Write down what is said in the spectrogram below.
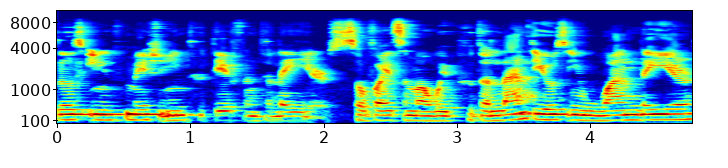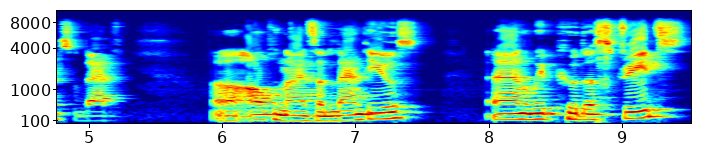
those information into different layers. So for example, we put the land use in one layer so that uh, organize the land use, and we put the streets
